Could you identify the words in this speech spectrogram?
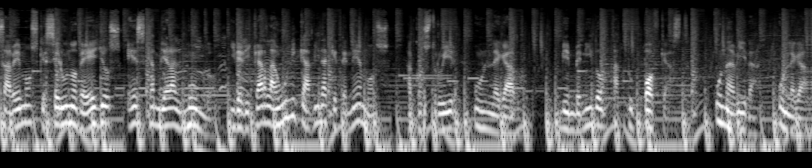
sabemos que ser uno de ellos es cambiar al mundo y dedicar la única vida que tenemos a construir un legado. Bienvenido a tu podcast, Una vida, un legado.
